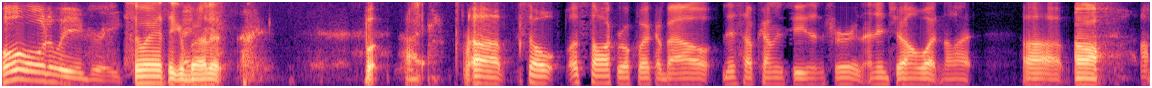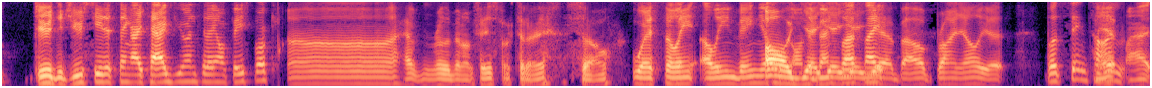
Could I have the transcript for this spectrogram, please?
totally agree. That's the way I think about it. Hi. Uh, so let's talk real quick about this upcoming season for the NHL and whatnot. Uh, oh, dude, did you see the thing I tagged you in today on Facebook? Uh, I haven't really been on Facebook today, so with Alain, Alain Vigneault. Oh yeah, yeah, yeah, yeah, about Brian Elliott. But at the same time, yeah, I,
